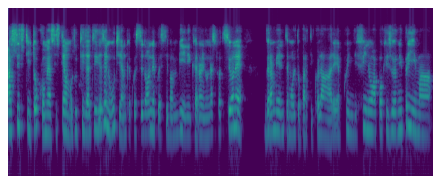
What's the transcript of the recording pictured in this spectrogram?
assistito, come assistiamo tutti gli altri detenuti, anche queste donne e questi bambini che erano in una situazione veramente molto particolare. Quindi fino a pochi giorni prima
